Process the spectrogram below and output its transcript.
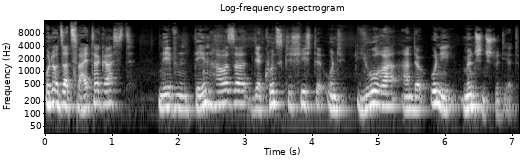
Und unser zweiter Gast neben Denhauser der Kunstgeschichte und Jura an der Uni München studiert.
